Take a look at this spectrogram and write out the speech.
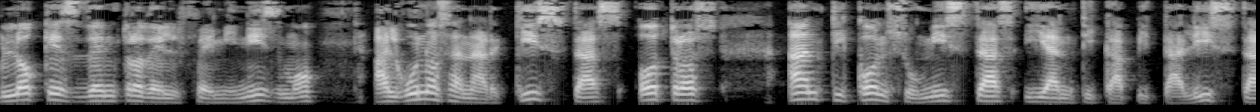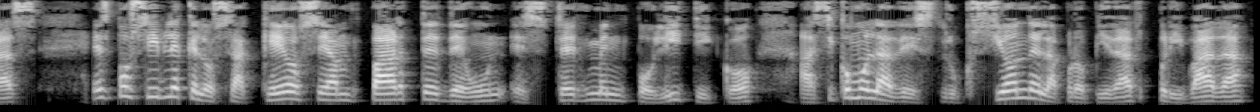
bloques dentro del feminismo, algunos anarquistas, otros anticonsumistas y anticapitalistas, es posible que los saqueos sean parte de un statement político, así como la destrucción de la propiedad privada,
